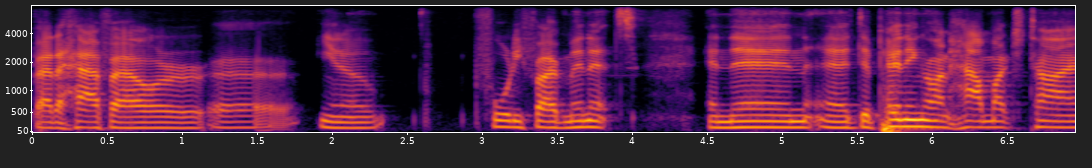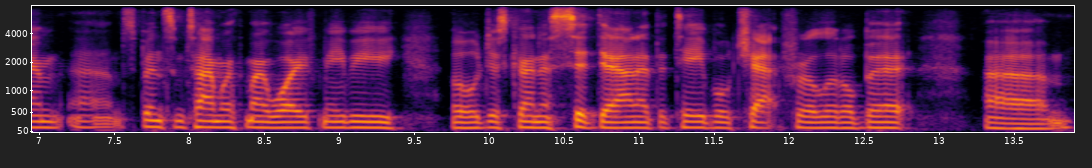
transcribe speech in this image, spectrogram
about a half hour, uh, you know, forty five minutes, and then uh, depending on how much time, um, spend some time with my wife. Maybe we'll just kind of sit down at the table, chat for a little bit. Um,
